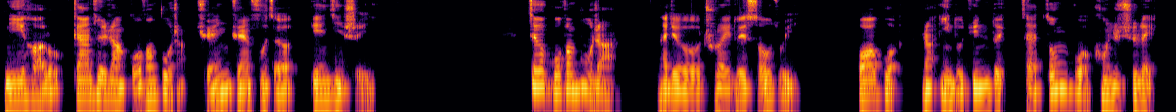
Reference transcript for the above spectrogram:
尼赫鲁干脆让国防部长全权负责边境事宜。这个国防部长那就出了一堆馊主意，包括让印度军队在中国控制区内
